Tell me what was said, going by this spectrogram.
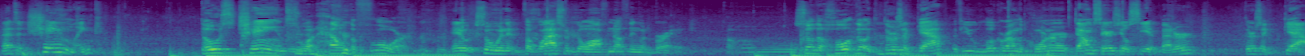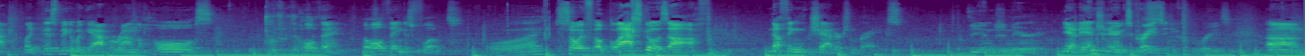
That's a chain link. Those chains is what held the floor. And it- so when it, the blast would go off, nothing would break. So the whole, the, there's a gap. If you look around the corner downstairs, you'll see it better. There's a gap, like this big of a gap around the whole, the whole thing. The whole thing just floats. What? So if a blast goes off, nothing shatters and breaks. the engineering. Yeah, the engineering's crazy. Crazy. Um,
